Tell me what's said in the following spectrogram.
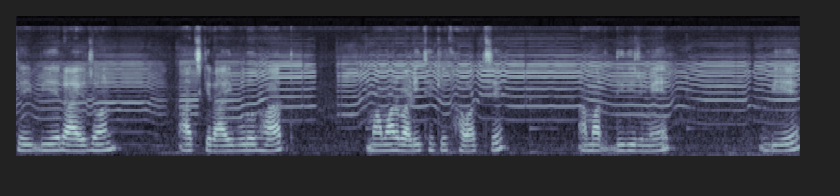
সেই বিয়ের আয়োজন। আজকের আইবুড়ো ভাত মামার বাড়ি থেকে খাওয়াচ্ছে আমার দিদির মেয়ের বিয়ে।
